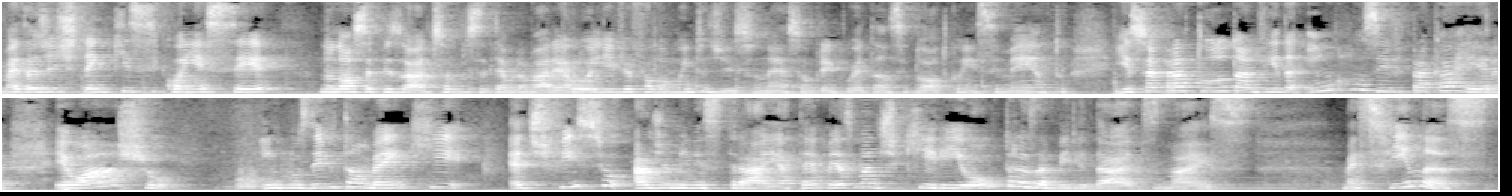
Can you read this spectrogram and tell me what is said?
Mas a gente tem que se conhecer. No nosso episódio sobre o Setembro Amarelo, a Olivia falou muito disso, né? Sobre a importância do autoconhecimento. Isso é para tudo na vida, inclusive para carreira. Eu acho, inclusive também que é difícil administrar e até mesmo adquirir outras habilidades mais mais finas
